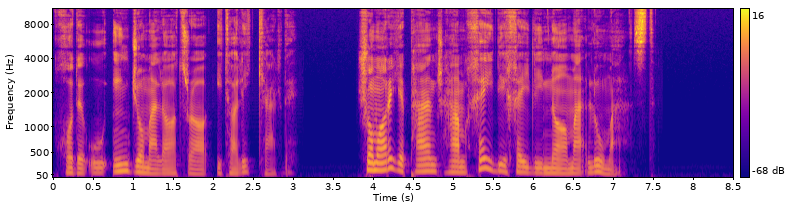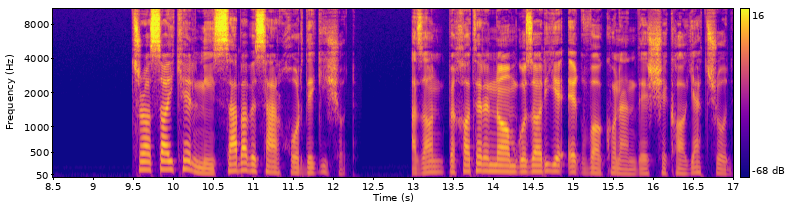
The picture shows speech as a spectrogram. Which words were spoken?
خود او این جملات را ایتالیک کرده. شماره پنج هم خیلی خیلی نامعلوم است. تراسایکل نیز سبب سرخوردگی شد. از آن به خاطر نامگذاری اقوا کننده شکایت شد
